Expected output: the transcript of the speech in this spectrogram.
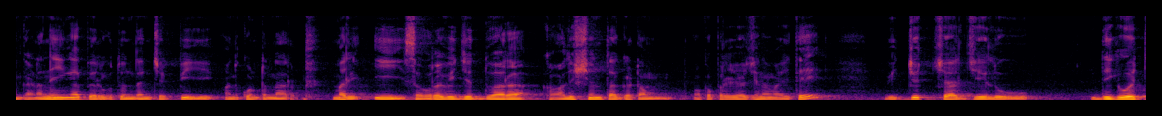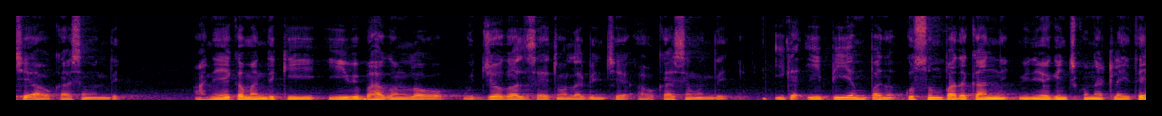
గణనీయంగా పెరుగుతుందని చెప్పి అనుకుంటున్నారు. మరి ఈ సౌర విద్యుత్ ద్వారా కాలుష్యం తగ్గటం ఒక ప్రయోజనం అయితే విద్యుత్ ఛార్జీలు దిగివచ్చే అవకాశం ఉంది. అనేక మందికి ఈ విభాగంలో ఉద్యోగాలు సైతం లభించే అవకాశం ఉంది. ఇక ఈ పిఎం పద కుసుమ్ పథకాన్ని వినియోగించుకున్నట్లయితే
